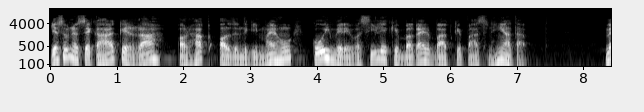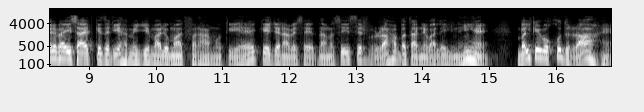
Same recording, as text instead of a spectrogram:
یسو نے اس سے کہا کہ راہ اور حق اور زندگی میں ہوں، کوئی میرے وسیلے کے بغیر باپ کے پاس نہیں آتا۔ میرے بھائی، اس آیت کے ذریعے ہمیں یہ معلومات فراہم ہوتی ہے کہ جناب سیدنا مسیح صرف راہ بتانے والے ہی نہیں ہیں، بلکہ وہ خود راہ ہیں۔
